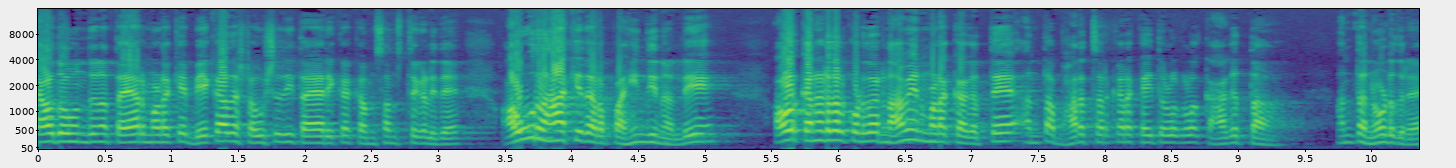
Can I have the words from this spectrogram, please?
ಯಾವುದೋ ಒಂದನ್ನು ತಯಾರು ಮಾಡೋಕ್ಕೆ ಬೇಕಾದಷ್ಟು ಔಷಧಿ ತಯಾರಿಕಾ ಕಂ ಸಂಸ್ಥೆಗಳಿದೆ. ಅವರು ಹಾಕಿದಾರಪ್ಪ ಹಿಂದಿನಲ್ಲಿ, ಅವ್ರು ಕನ್ನಡದಲ್ಲಿ ಕೊಡಿದವ್ರು ನಾವೇನು ಮಾಡೋಕ್ಕಾಗತ್ತೆ ಅಂತ ಭಾರತ ಸರ್ಕಾರ ಕೈ ತೊಳ್ಕೊಳ್ಳೋಕ್ಕಾಗತ್ತಾ ಅಂತ ನೋಡಿದ್ರೆ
